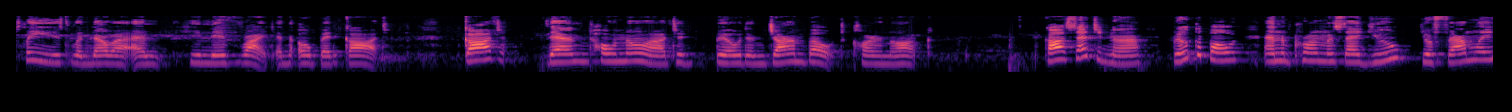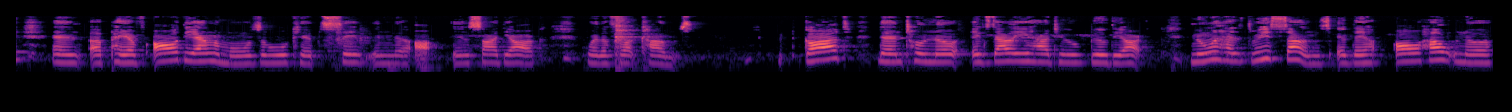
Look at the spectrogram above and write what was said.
pleased with Noah and he lived right and obeyed God. God then told Noah to build a giant boat called an ark. God said to Noah, build the boat and promise that you, your family, and a pair of all the animals will keep safe in the uh, inside the ark when the flood comes. God then told Noah exactly how to build the ark. Noah had three sons, and they all helped Noah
